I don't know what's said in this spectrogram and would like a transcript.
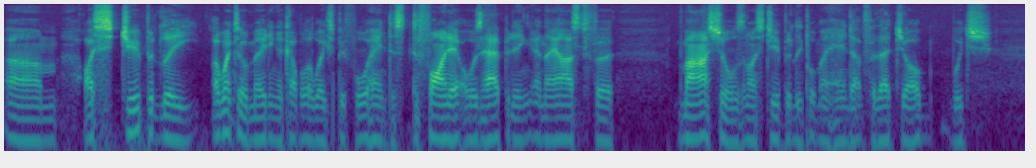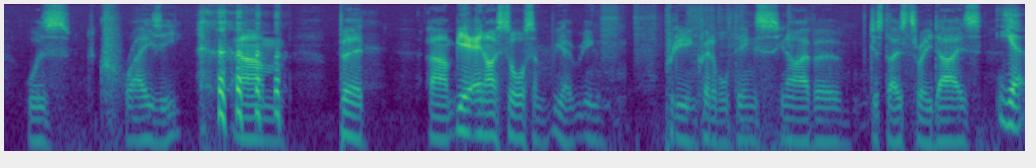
Um, I stupidly I went to a meeting a couple of weeks beforehand to, to find out what was happening, and they asked for marshals, and I stupidly put my hand up for that job, which was crazy. um, but um, yeah, and I saw some you know in, pretty incredible things, you know, over just those three days. Yeah.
